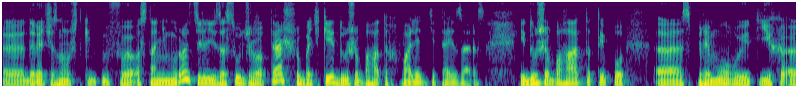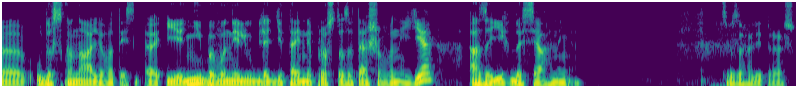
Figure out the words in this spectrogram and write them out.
е, до речі, знову ж таки, в останньому розділі засуджував те, що батьки дуже багато хвалять дітей зараз. І дуже багато, типу, спрямовують їх удосконалюватись. І ніби вони люблять дітей не просто за те, що вони є, а за їх досягнення. Це взагалі треш.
